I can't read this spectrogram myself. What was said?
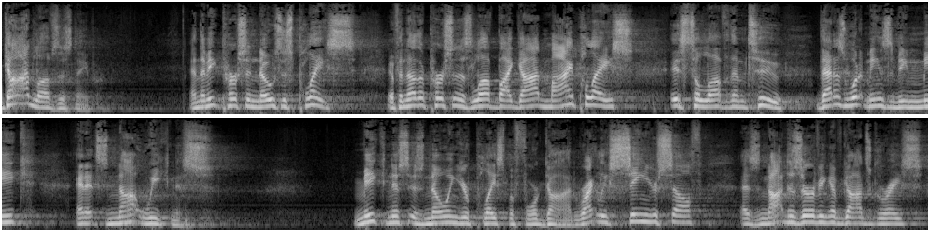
God loves his neighbor. And the meek person knows his place. If another person is loved by God, my place is to love them too. That is what it means to be meek, and it's not weakness. Meekness is knowing your place before God, rightly seeing yourself as not deserving of God's grace,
